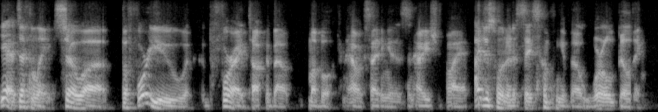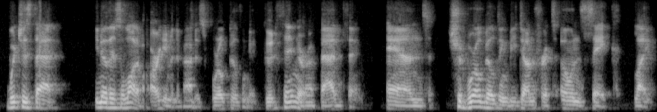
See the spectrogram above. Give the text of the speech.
Yeah, definitely. So uh, before you, before I talk about my book and how exciting it is and how you should buy it, I just wanted to say something about world building, which is that you know, there's a lot of argument about is world building a good thing or a bad thing? And should world building be done for its own sake? Like,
